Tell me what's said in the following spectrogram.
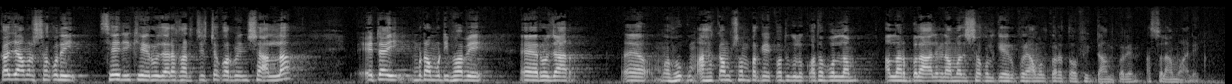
কাজে আমরা সকলেই সেহরি খেয়ে রোজা রাখার চেষ্টা করব ইনশাআল্লাহ। এটাই মোটামুটিভাবে রোজার হুকুম, আহকাম সম্পর্কে কতগুলো কথা বললাম। আল্লাহ রবুল্লাহ আলমিন আমাদের সকলকে এর উপরে আমল করার তৌফিক দান করেন। আসসালামু আলাইকুম।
